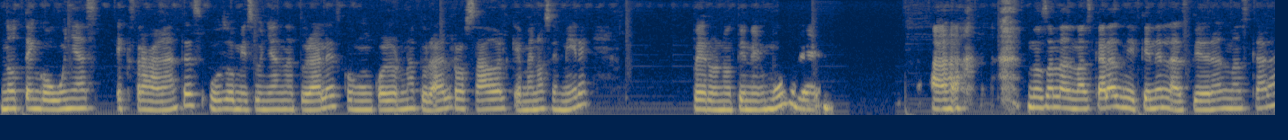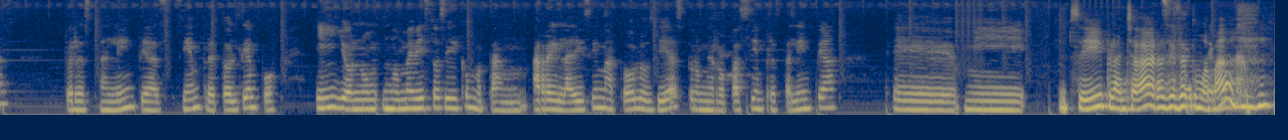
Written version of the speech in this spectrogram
No tengo uñas extravagantes, uso mis uñas naturales con un color natural, rosado, el que menos se mire, pero no tienen mugre. Ah, no son las más caras ni tienen las piedras más caras pero están limpias siempre, todo el tiempo. Y yo no, me he visto así como tan arregladísima todos los días, pero mi ropa siempre está limpia. Eh, mi... Sí, planchada, gracias a tu mamá.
